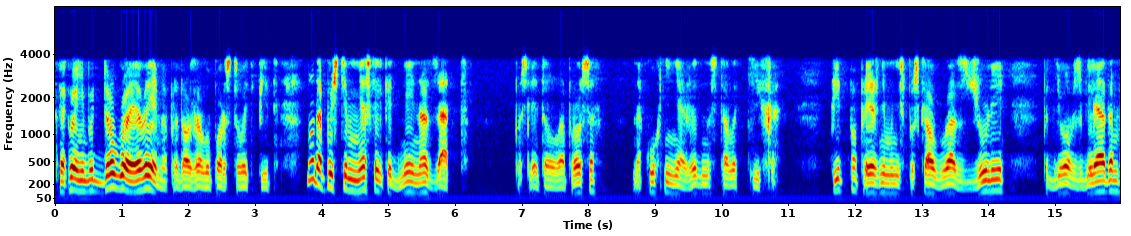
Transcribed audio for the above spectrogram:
в какое-нибудь другое время, продолжал упорствовать Пит. Ну, допустим, несколько дней назад. После этого вопроса на кухне неожиданно стало тихо. Пит по-прежнему не спускал глаз с Джулии. Под его взглядом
